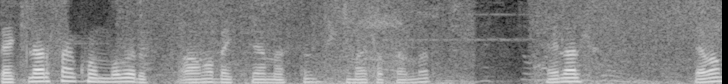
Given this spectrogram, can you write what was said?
Beklersen kombolarız. Ama bekleyemezsin. Smite atarlar. Helal. Devam.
